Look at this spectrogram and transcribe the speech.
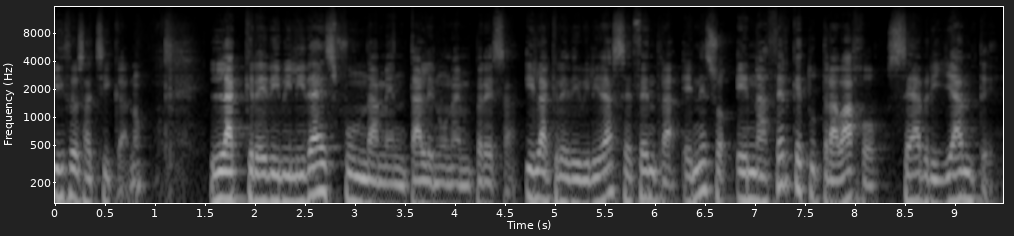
hizo esa chica, ¿no? La credibilidad es fundamental en una empresa y la credibilidad se centra en eso, en hacer que tu trabajo sea brillante,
